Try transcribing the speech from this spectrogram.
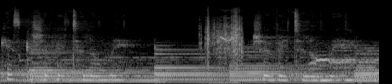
Qu'est-ce que je vais te nommer? Je vais te nommer.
